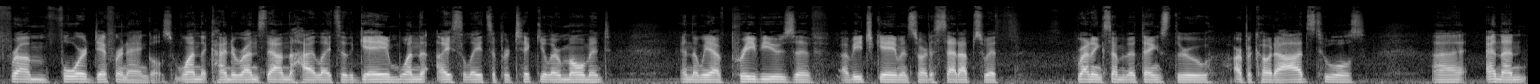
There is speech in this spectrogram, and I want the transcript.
from four different angles one that kind of runs down the highlights of the game, one that isolates a particular moment and then we have previews of, of each game and sort of setups with running some of the things through our PECOTA odds tools, uh, and then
